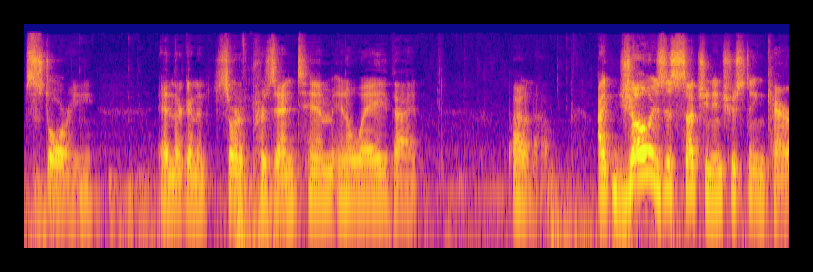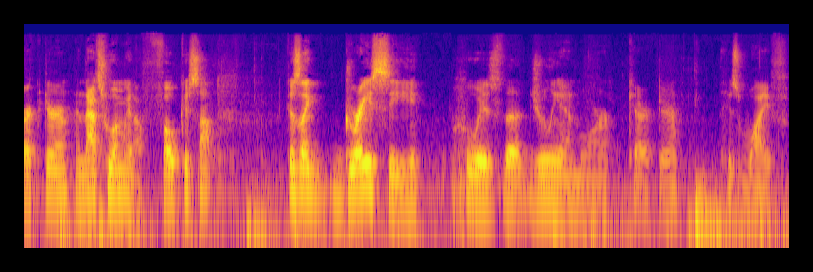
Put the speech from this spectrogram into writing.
story and they're going to sort of hmm. present him in a way that i don't know. I, joe is just such an interesting character and that's who i'm going to focus on. Because like gracie who is the julianne moore character his wife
